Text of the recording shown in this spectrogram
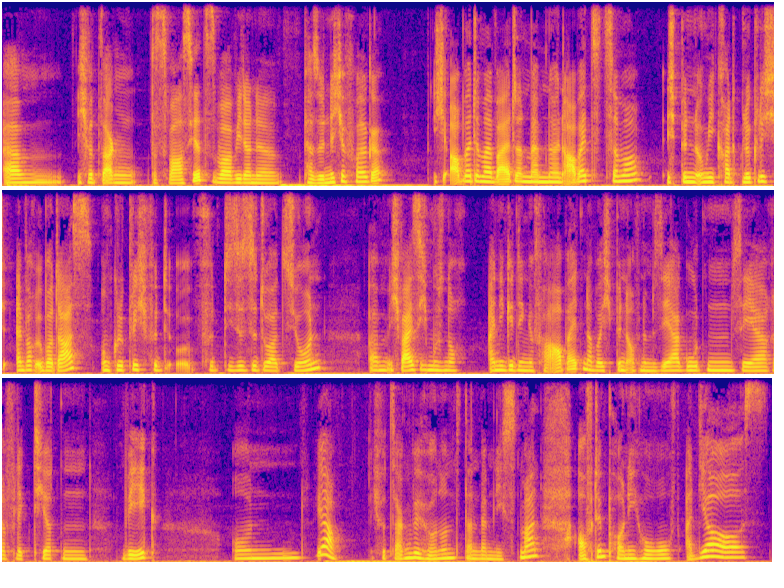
ähm, ich würde sagen, das war's jetzt. War wieder eine persönliche Folge. Ich arbeite mal weiter in meinem neuen Arbeitszimmer ich bin irgendwie gerade glücklich einfach über das und glücklich für, für diese Situation. Ähm, ich weiß, ich muss noch einige Dinge verarbeiten, aber ich bin auf einem sehr guten, sehr reflektierten Weg. Und ja, ich würde sagen, wir hören uns dann beim nächsten Mal auf dem Ponyhof. Adios!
